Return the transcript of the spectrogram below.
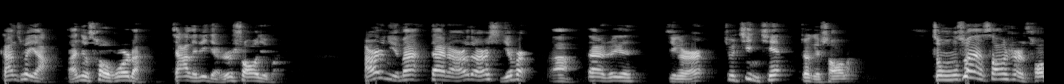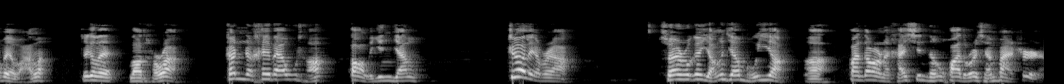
干脆呀咱就凑合的家里这点人烧去吧。儿女们带着儿子儿媳妇啊，带着这个几个人就近亲这给烧了，总算丧事操办完了。这个老头啊跟着黑白无常到了阴间了，这里边啊。虽然说跟阳间不一样啊，半道呢还心疼花多少钱办事呢。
